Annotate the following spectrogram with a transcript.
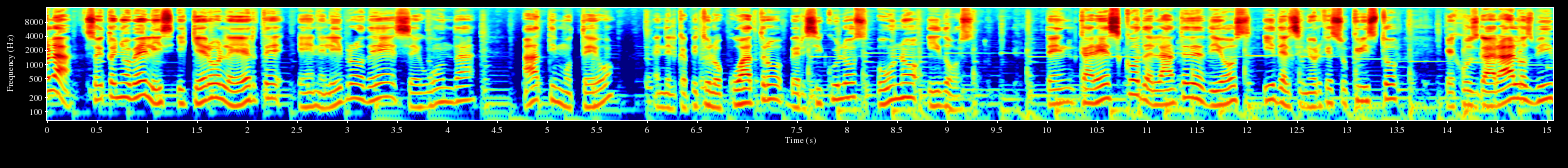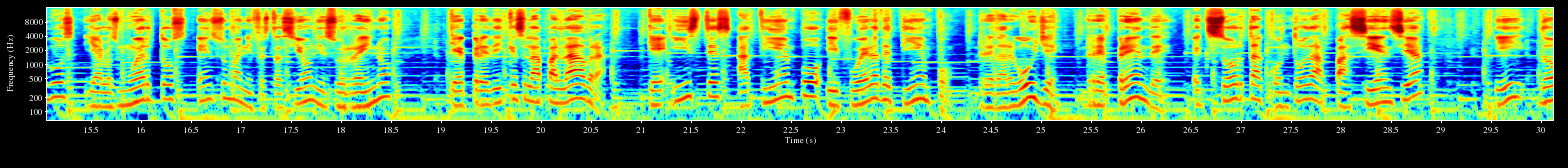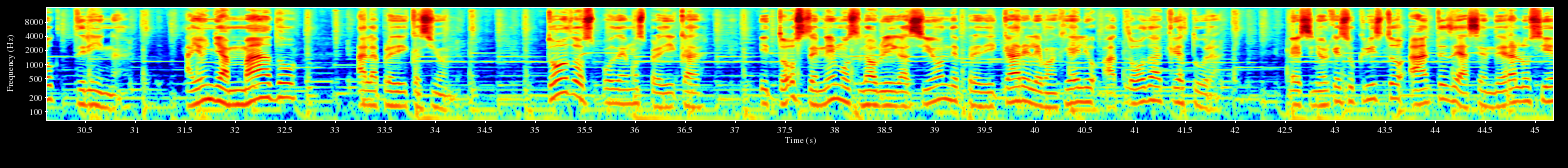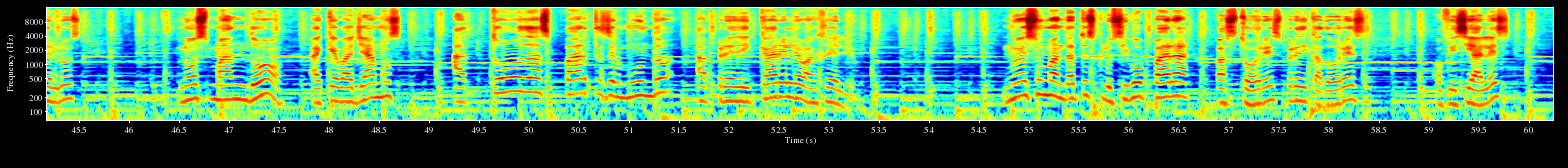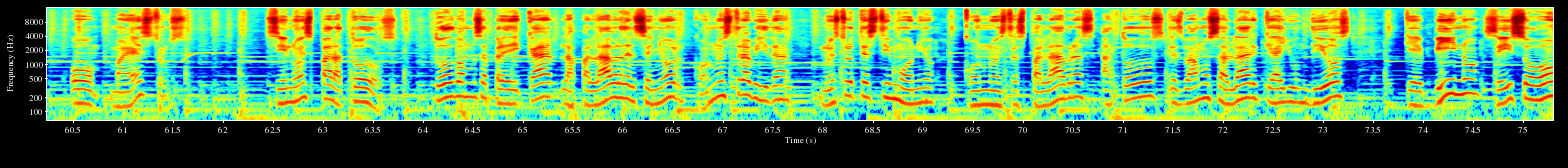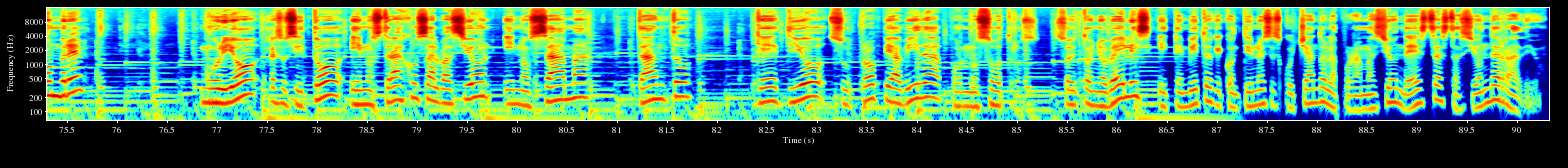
Hola, soy Toño Vélez y quiero leerte en el libro de Segunda a Timoteo, en el capítulo 4, versículos 1 y 2. Te encarezco delante de Dios y del Señor Jesucristo, que juzgará a los vivos y a los muertos en su manifestación y en su reino, que prediques la palabra, que instes a tiempo y fuera de tiempo, redarguye, reprende, exhorta con toda paciencia y doctrina. Hay un llamado a la predicación. Todos podemos predicar y todos tenemos la obligación de predicar el Evangelio a toda criatura. El Señor Jesucristo, antes de ascender a los cielos, nos mandó a que vayamos a todas partes del mundo a predicar el Evangelio. No es un mandato exclusivo para pastores, predicadores, oficiales o maestros, sino es para todos. Todos vamos a predicar la palabra del Señor con nuestra vida, nuestro testimonio, con nuestras palabras. A todos les vamos a hablar que hay un Dios que vino, se hizo hombre, murió, resucitó y nos trajo salvación y nos ama tanto que dio su propia vida por nosotros. Soy Toño Vélez y te invito a que continúes escuchando la programación de esta estación de radio.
